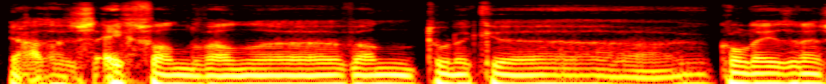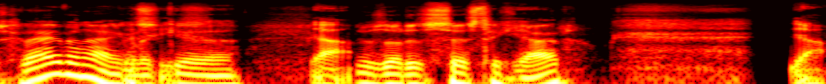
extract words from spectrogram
Ja, dat is echt van, van, van toen ik kon lezen en schrijven eigenlijk. Ja. Dus dat is 60 jaar. Ja,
